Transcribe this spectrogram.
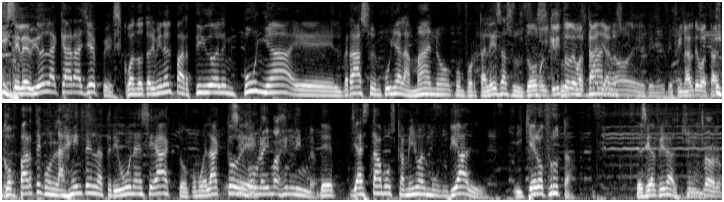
Y se le vio en la cara a Yepes. Cuando termina el partido, él empuña eh, el brazo, empuña la mano con fortaleza sus dos. Como el grito de batalla, manos, ¿no? De, de- de final de batalla. Y comparte con la gente en la tribuna ese acto, como el acto Sí, de, fue una imagen linda. de ya estamos camino al mundial y quiero fruta. Decía al final. Sí, claro.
